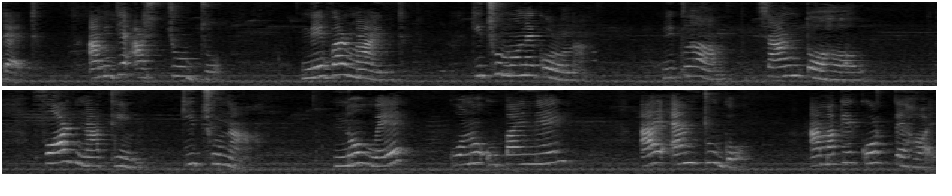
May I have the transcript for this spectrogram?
দ্যাট আমি যে আশ্চর্য। নেভার মাইন্ড কিছু মনে করো না। বিক্রম শান্ত হও। ফর নাথিং কিছু না। নো ওয়ে কোনো উপায় নেই। আই অ্যাম টু গো আমাকে করতে হয়।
